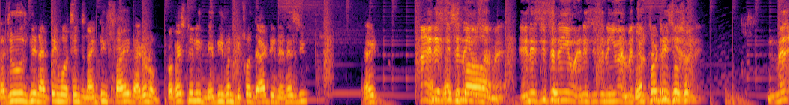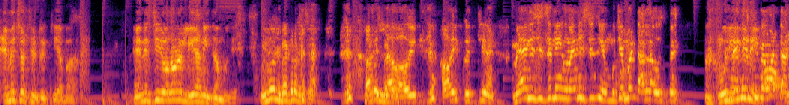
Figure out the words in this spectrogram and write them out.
Gaju's been acting what since '95. I don't know professionally, maybe even before that in NSD, right? NSG से नहीं हूँ सर मैं एनएसजी से नहीं हूँ एनएसजी से नहीं हूँ एमेच्योर Repertory थिएटर किया से- मैंने मैं एमेच्योर थिएटर किया बाहर एनएसजी वालों ने लिया नहीं था मुझे sir. I love how he how he मैं NSC से नहीं मैं NSC से मुझे मत डालना उस पे. मुझे नहीं, नहीं, डाल.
